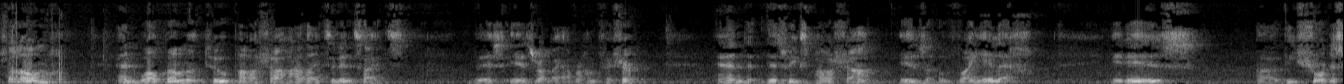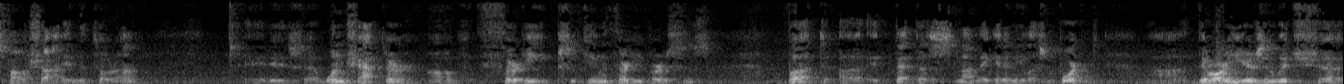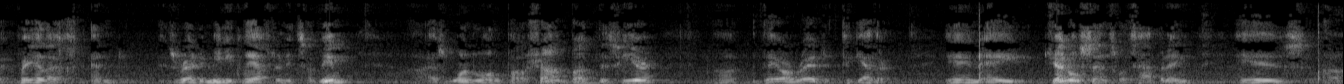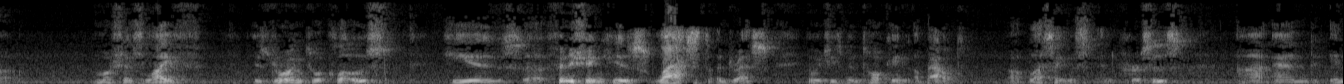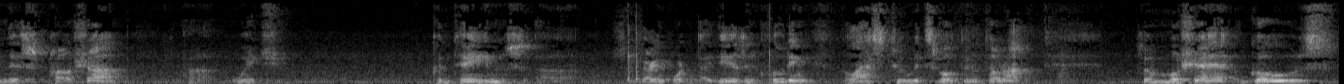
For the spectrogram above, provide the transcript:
Shalom, and welcome to Parasha Highlights and Insights. This is Rabbi Abraham Fisher, and this week's Parasha is Vayelech. It is uh, the shortest Parasha in the Torah. It is uh, one chapter of 30 psukim, 30 verses, but uh, it, that does not make it any less important. Uh, there are years in which uh, Vayelech and is read immediately after Nitzavim uh, as one long parasha, but this year uh, they are read together. In a general sense, what's happening is uh, Moshe's life is drawing to a close. He is uh, finishing his last address, in which he's been talking about uh, blessings and curses. Uh, and in this parasha, which contains uh, some very important ideas, including the last two mitzvot in the Torah. So Moshe goes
